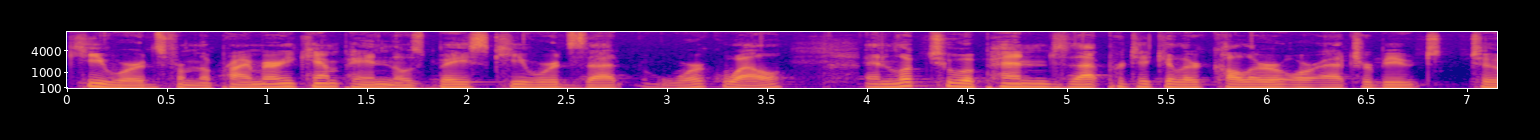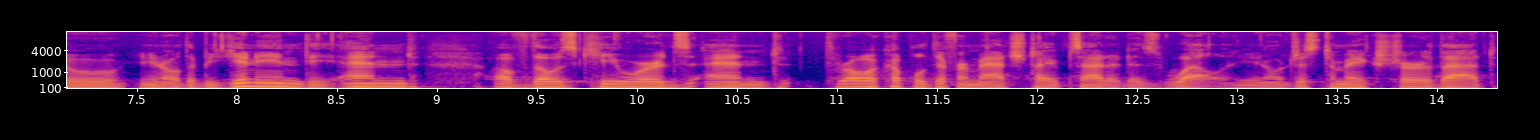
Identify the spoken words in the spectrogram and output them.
keywords from the primary campaign, those base keywords that work well, and look to append that particular color or attribute to, you know, the beginning, the end of those keywords and throw a couple different match types at it as well, you know, just to make sure that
